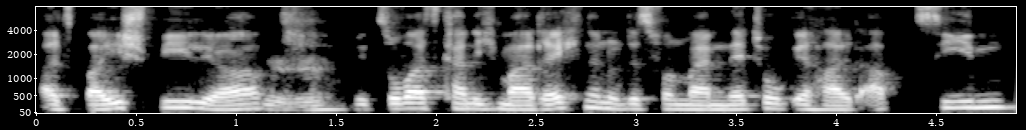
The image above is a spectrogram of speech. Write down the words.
als Beispiel. Ja, mhm. mit sowas kann ich mal rechnen und das von meinem Nettogehalt abziehen.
